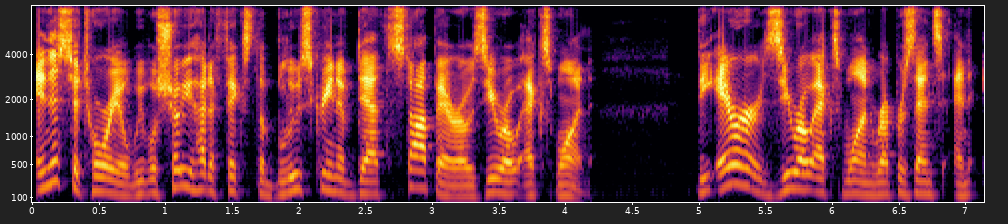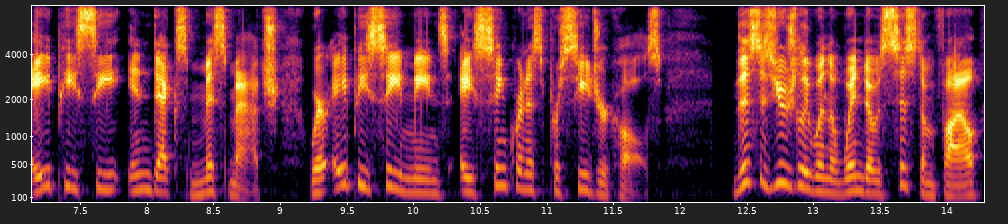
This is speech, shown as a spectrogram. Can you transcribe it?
In this tutorial, we will show you how to fix the blue screen of death stop error 0x1. The error 0x1 represents an APC index mismatch, where APC means asynchronous procedure calls. This is usually when the Windows system file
